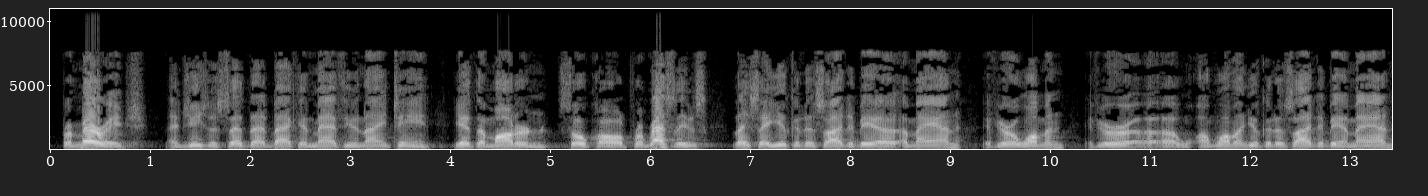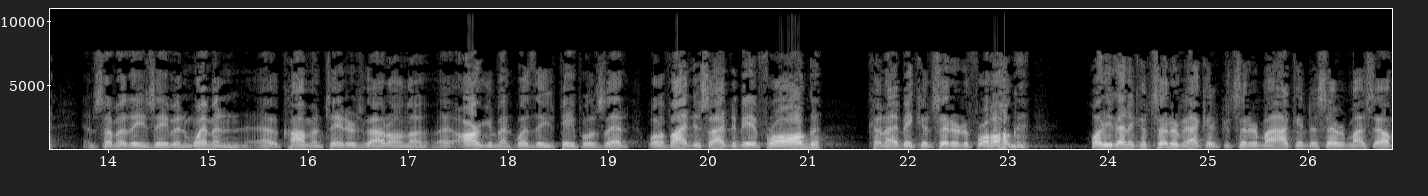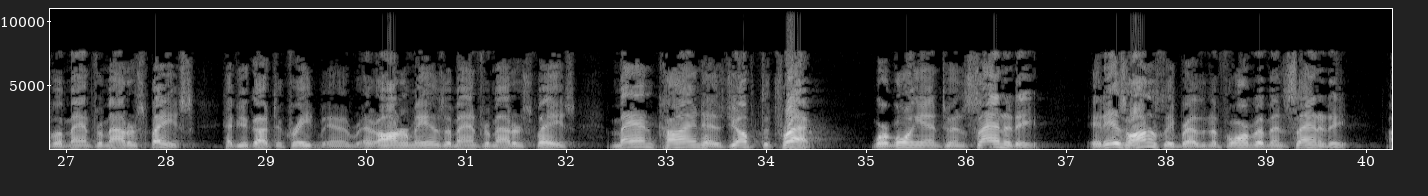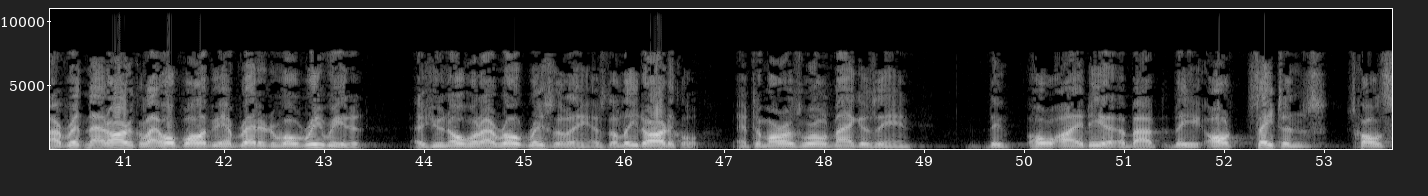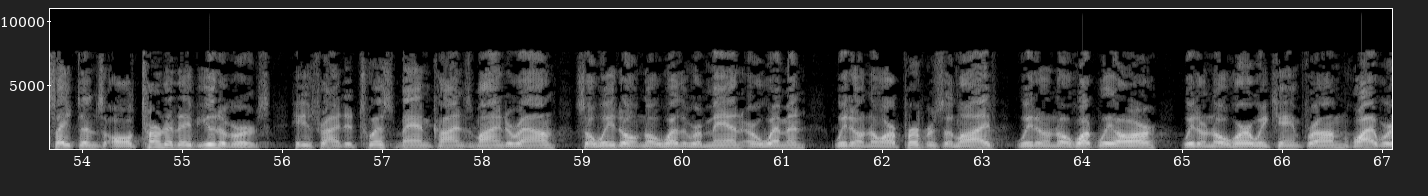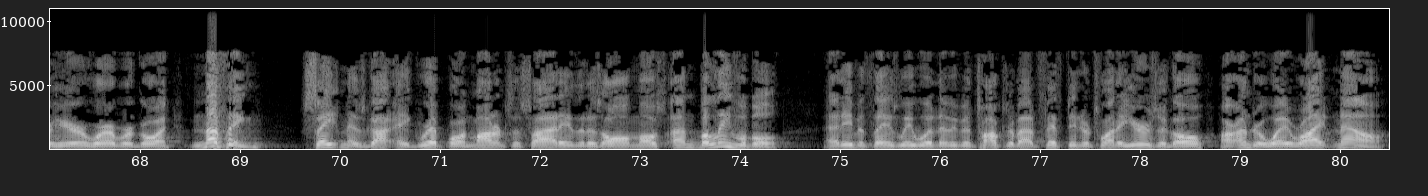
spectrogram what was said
for marriage. And Jesus said that back in Matthew 19. Yet the modern so-called progressives, they say you can decide to be a, a man if you're a woman. If you're a, a, a, woman, you can decide to be a man. And some of these even women uh, commentators got on the uh, argument with these people and said, well, if I decide to be a frog, can I be considered a frog? What are you going to consider me? I can consider my, I can consider myself a man from outer space have you got to create, uh, honor me as a man from outer space? Mankind has jumped the track. We're going into insanity. It is honestly, brethren, a form of insanity. I've written that article. I hope all of you have read it or will reread it. As you know what I wrote recently as the lead article in Tomorrow's World magazine. The whole idea about the all, Satan's, it's called Satan's alternative universe. He's trying to twist mankind's mind around so we don't know whether we're men or women. We don't know our purpose in life. We don't know what we are. We don't know where we came from, why we're here, where we're going. Nothing. Satan has got a grip on modern society that is almost unbelievable. And even things we wouldn't have even talked about 15 or 20 years ago are underway right now.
